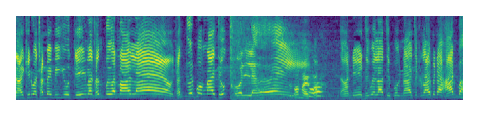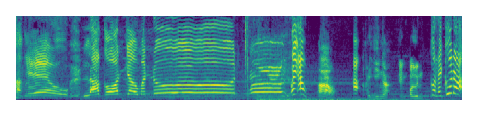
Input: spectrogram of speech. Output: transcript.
นายคิดว่าฉันไม่มีอยู่จริง แล้วฉันเตือนนายแล้ว ฉันเตือนพวกนายทุกคนเลย ตอนไหนวะ ตอนนี้ถึงเวลาที่พวกนายจะกลายเป็นอาหารบากแล้ว ลาก่อนเจ้ามนุษย์เฮ้ยเอ้า อ้าว อะ ใครยิงอะเก่งปืน เกิดอะไรขึ้นอะ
